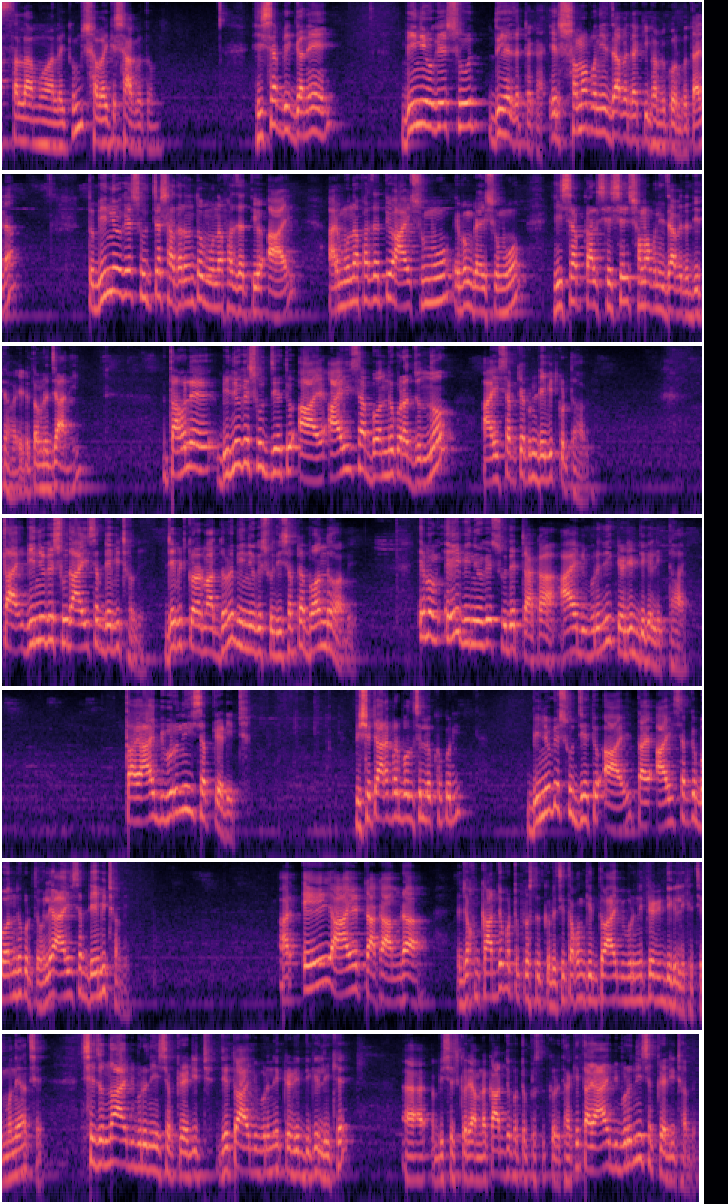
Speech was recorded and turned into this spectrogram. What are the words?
আসসালামু আলাইকুম, সবাইকে স্বাগতম। হিসাব বিজ্ঞানে বিনিয়োগের সুদ দুই হাজার টাকা। এর সমাপনী জাবেদা কীভাবে করব, তাই না? তো বিনিয়োগের সুদটা সাধারণত মুনাফা জাতীয় আয় আর মুনাফা জাতীয় আয়সমূহ এবং ব্যয়সমূহ হিসাবকাল শেষে সমাপনী জাবেদা দিতে হয়, এটা তো আমরা জানি। তাহলে বিনিয়োগের সুদ যেহেতু আয় আয় হিসাব বন্ধ করার জন্য আয় হিসাবকে এখন ডেবিট করতে হবে। তাই বিনিয়োগের সুদ আয় হিসাব ডেবিট হবে। ডেবিট করার মাধ্যমে বিনিয়োগের সুদ হিসাবটা বন্ধ হবে। এবং এই বিনিয়োগের সুদের টাকা আয় বিবরণী ক্রেডিট দিকে লিখতে হয়। তাই আয় বিবরণী হিসাব ক্রেডিট বিষয়টি আরেকবার বলছি, লক্ষ্য করি। বিনিয়োগের সুদ যেহেতু আয়, তাই আয় হিসাবকে বন্ধ করতে হলে আয় হিসাব ডেবিট হবে। আর এই আয়ের টাকা আমরা যখন কার্যপত্র প্রস্তুত করেছি, তখন কিন্তু আয় বিবরণী ক্রেডিট দিকে লিখেছি, মনে আছে? সেজন্য আয় বিবরণী হিসাব ক্রেডিট যেহেতু আয় বিবরণী ক্রেডিট দিকে লিখে বিশেষ করে আমরা কার্যপত্র প্রস্তুত করে থাকি, তাই আয় বিবরণী হিসাব ক্রেডিট হবে।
